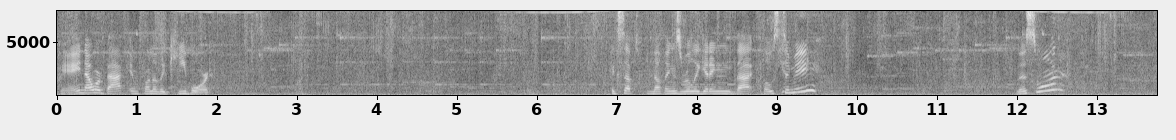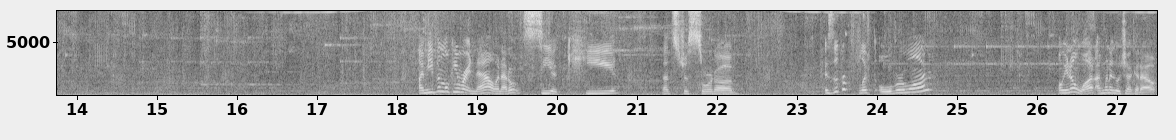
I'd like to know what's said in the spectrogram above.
Okay, now we're back in front of the keyboard. Except nothing's really getting that close to me. This one? I'm even looking right now and I don't see a key that's just sort of... Is it the flipped over one? Oh, you know what? I'm gonna go check it out.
